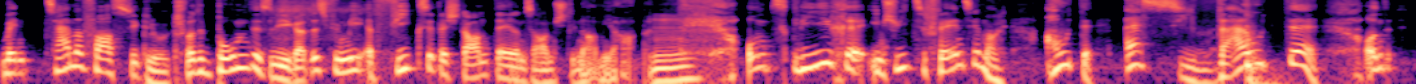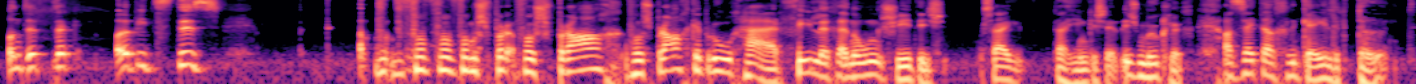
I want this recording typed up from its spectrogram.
wenn du die Zusammenfassung schaust von der Bundesliga, das ist für mich ein fixer Bestandteil am Samstagnachmittagabend. Und das Gleiche im Schweizer Fernsehen machst. Alter, es sind Welten. Und, und äh, ob jetzt das vom, vom, vom, Sprach, vom Sprachgebrauch her vielleicht ein Unterschied ist, sei dahingestellt, ist möglich. Also es hat auch ein bisschen geiler tönt.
